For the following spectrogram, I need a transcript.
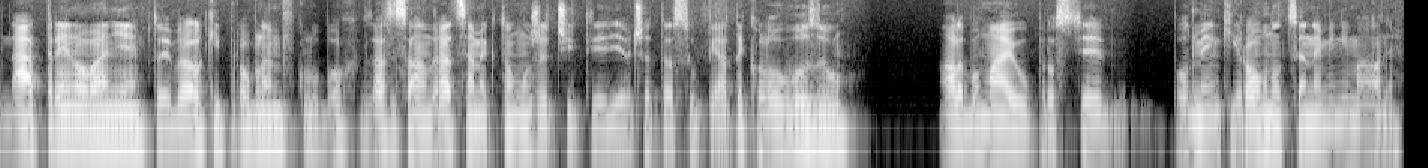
na trénovanie, to je veľký problém v kluboch. Zase sa len vraciame k tomu, že či tie dievčatá sú 5. kolo úvozu, alebo majú proste podmienky rovnocenné minimálne.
